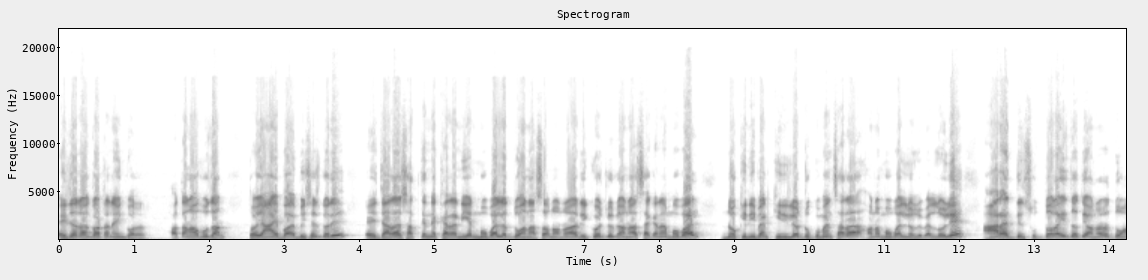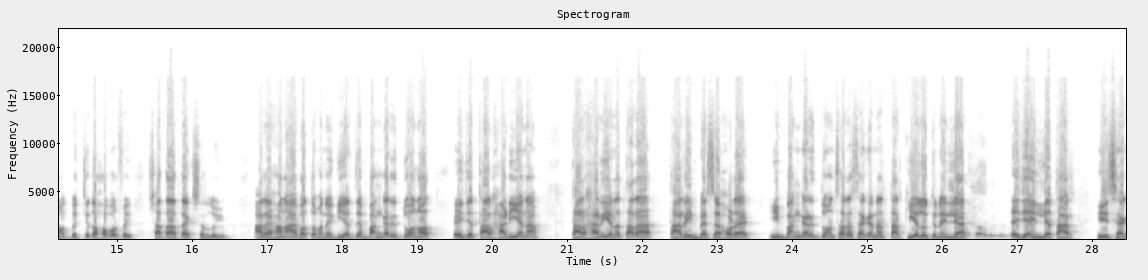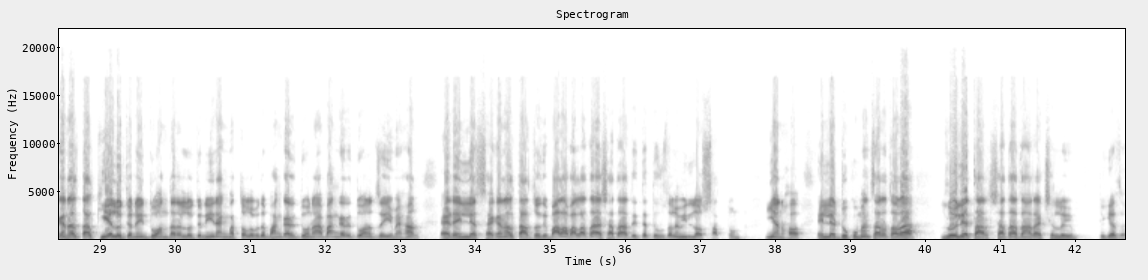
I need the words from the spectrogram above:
এই ধরনের ঘটনা ইন করার হতানাও বুঝান, তো আই বিশেষ করে, এই যারা সাতকে নেখারা নিয়ে মোবাইলের দোয়ান আছে ওনারা রিকোয়েস্ট করি ওনারা সেকেন্ড হ্যান্ড মোবাইল নকিনিবেন কিনিলেও ডকুমেন্ট ছাড়া হন মোবাইল নলিবেন। লইলে আর একদিন শুদ্ধরাই যদি ওনারা দোয়াত বেচে তো খবর পাই সাথে হাতে অ্যাকশন লইম। আর এখন আয় বর্তমানে গিয়া যে বাঙ্গারির দোয়ানত এই যে তার হারিয়ানা তার হারিয়ানা তারা তারিম বেচে হরে ইম বাঙ্গারির দোয়ান ছাড়া সেকেন্ড তার কিয়ে লইতে না ইল্লা এই যে ইল্লা তার। এই সেকেন্ড তার কিয়ে লইতে না ইন দোয়ানদারে লইতে নিন একমাত্র লইতে বাঙ্গারির দোয়ান আর বাঙ্গারির দোয়ান যে ইম এখন, এটা ইল্লা সেকেন্ড তার যদি বালা বালা তার সাথে হাতে হুসলে ইন লস সাতুন ইয়ান হ, এনলে ডকুমেন্ট ছাড়া তারা লইলে তার সাথে তারা আর অ্যাকশন লইম, ঠিক আছে?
